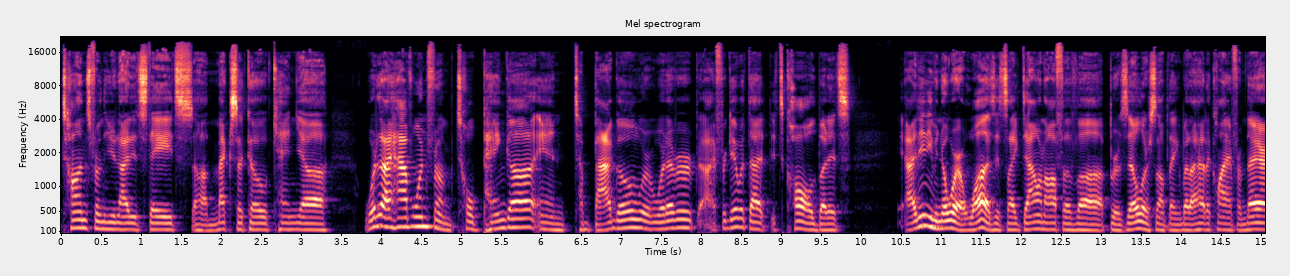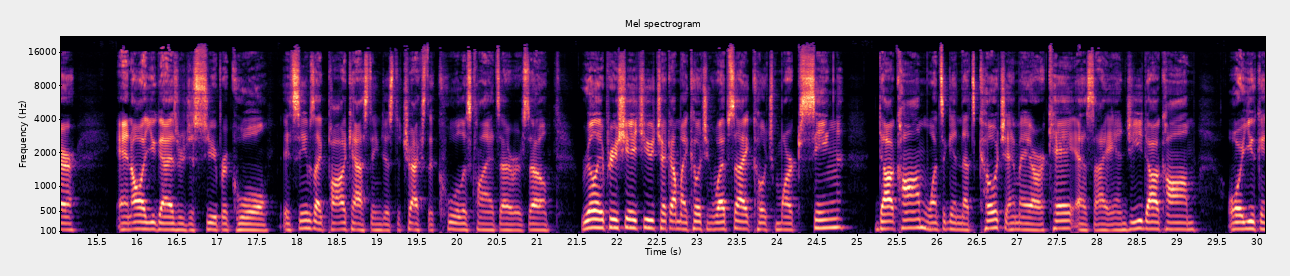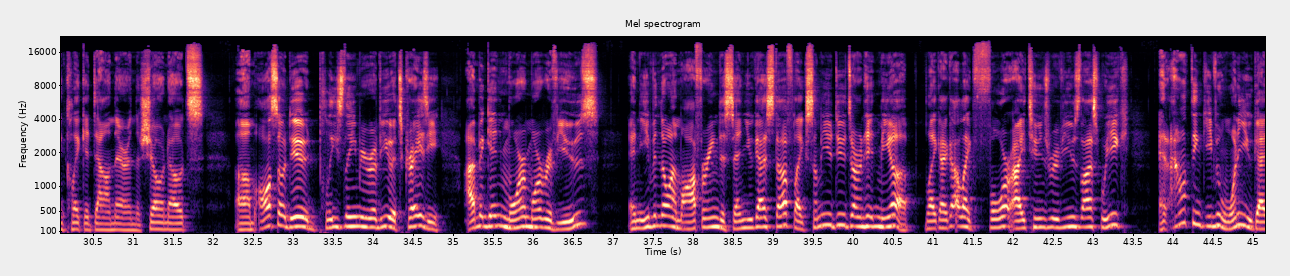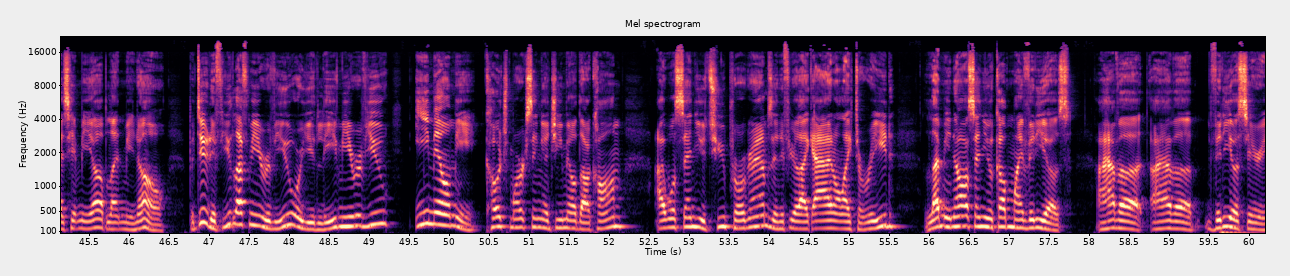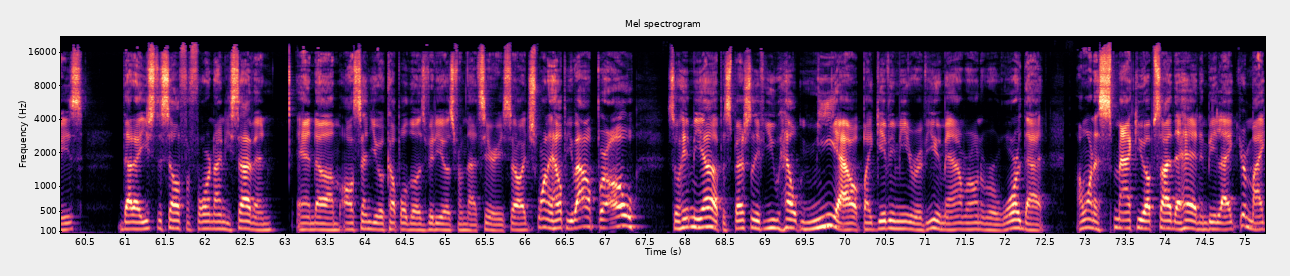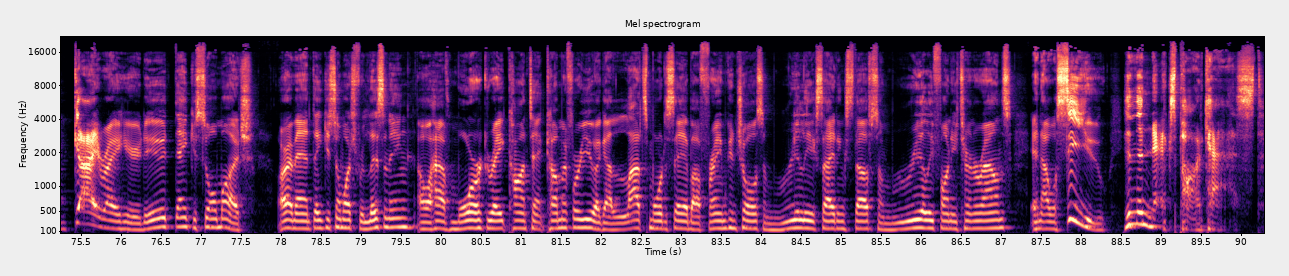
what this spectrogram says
tons from the United States, uh, Mexico, Kenya. What did I have one from Topanga and Tobago or whatever? I forget what that it's called, but it's I didn't even know where it was. It's like down off of uh, Brazil or something. But I had a client from there and all you guys are just super cool. It seems like podcasting just attracts the coolest clients ever. So, really appreciate you. Check out my coaching website, coachmarksing.com. Once again, that's coach, M A R K S I N G.com, or you can click it down there in the show notes. Um, also, dude, please leave me a review. It's crazy. I've been getting more and more reviews. And even though I'm offering to send you guys stuff, like some of you dudes aren't hitting me up. Like I got like four iTunes reviews last week and I don't think even one of you guys hit me up letting me know. But dude, if you left me a review or you leave me a review, email me, coachmarksing at gmail.com. I will send you two programs. And if you're like, ah, I don't like to read, let me know. I'll send you a couple of my videos. I have a I have a video series that I used to sell for $4.97. And um, I'll send you a couple of those videos from that series. So I just want to help you out, bro. So hit me up, especially if you help me out by giving me a review, man. Want to reward that. I want to smack you upside the head and be like, you're my guy right here, dude. Thank you so much. All right, man. Thank you so much for listening. I'll have more great content coming for you. I got lots more to say about frame control, some really exciting stuff, some really funny turnarounds, and I will see you in the next podcast.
